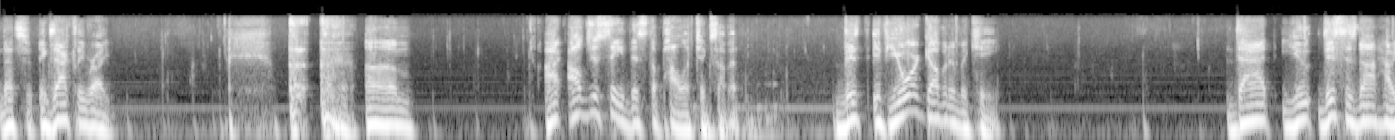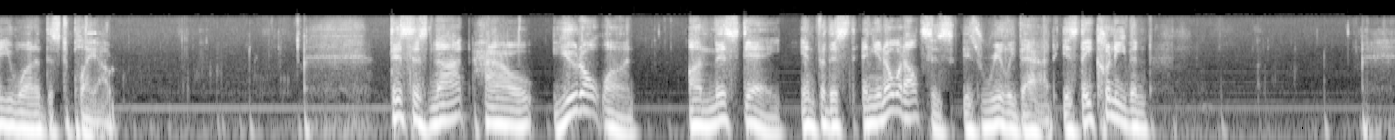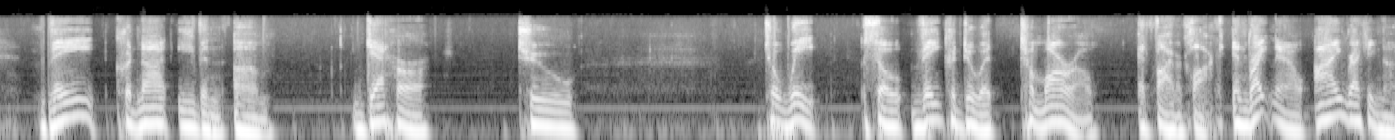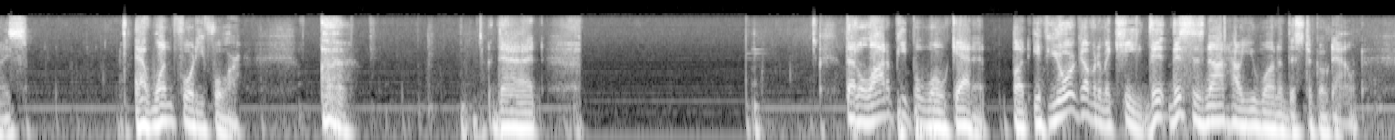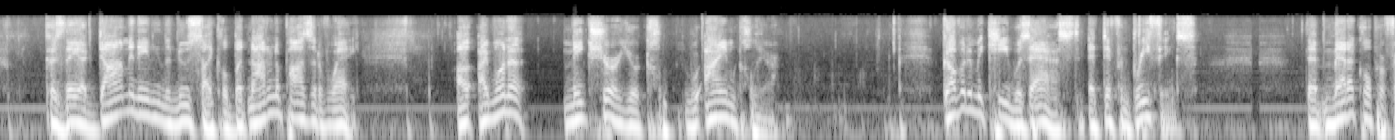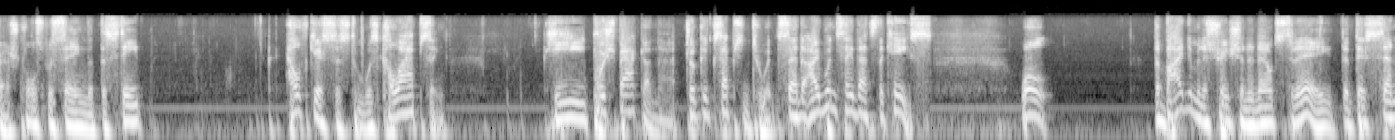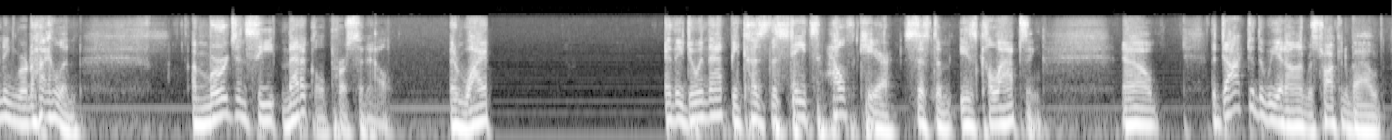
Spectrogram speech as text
That's exactly right. Um, I, will just say this the politics of it. This, if you're Governor McKee, that you this is not how you wanted this to play out. This is not how you don't want on this day and for this and you know what else is is really bad is they couldn't even they could not even um, get her to to wait so they could do it tomorrow at five o'clock. And right now, I recognize at 144 uh, that that a lot of people won't get it. But if you're Governor McKee, th- this is not how you wanted this to go down because they are dominating the news cycle, but not in a positive way. Uh, I want to make sure you're. Cl- I am clear. Governor McKee was asked at different briefings that medical professionals were saying that the state healthcare system was collapsing. He pushed back on that, took exception to it, said, I wouldn't say that's the case. Well, the Biden administration announced today that they're sending Rhode Island emergency medical personnel. And why are they doing that? Because the state's healthcare system is collapsing. Now, the doctor that we had on was talking about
